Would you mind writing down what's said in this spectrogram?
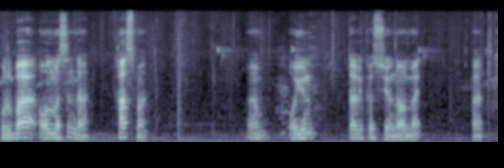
kurbağa olmasın da kasma. Oyun tabi kasıyor normal. Artık.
